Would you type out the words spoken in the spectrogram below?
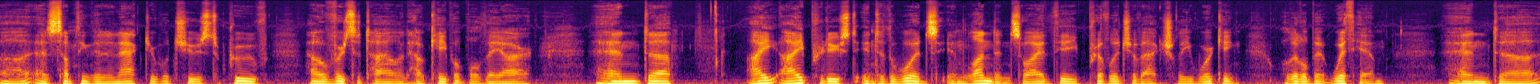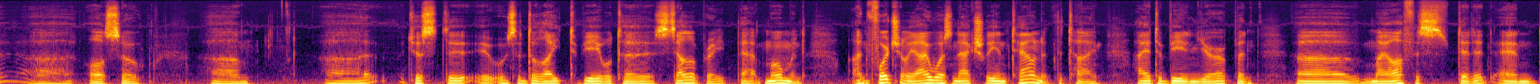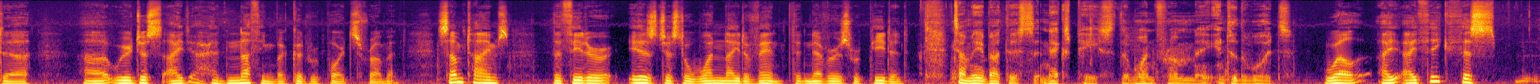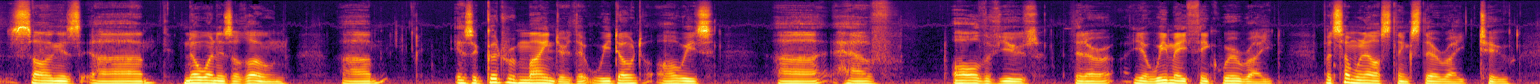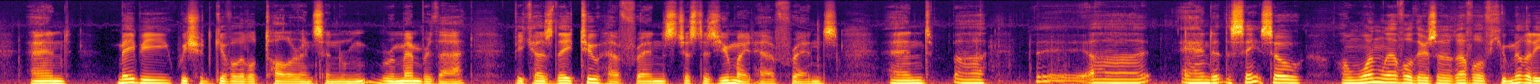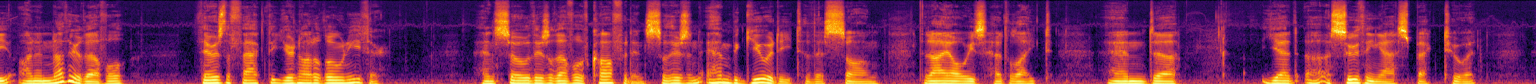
uh, as something that an actor will choose to prove how versatile and how capable they are. And uh, I, I produced Into the Woods in London, so I had the privilege of actually working a little bit with him, and uh, uh, also um, uh, just uh, it was a delight to be able to celebrate that moment. Unfortunately, I wasn't actually in town at the time. I had to be in Europe, and uh, my office did it, and uh, we were just I had nothing but good reports from it. Sometimes the theater is just a one night event that never is repeated. Tell me about this next piece, the one from uh, Into the Woods. Well, I, I think this song is uh, No One Is Alone, um, is a good reminder that we don't always uh, have all the views that are, you know, we may think we're right, but someone else thinks they're right too. And maybe we should give a little tolerance and rem- remember that because they too have friends, just as you might have friends. And uh, uh, and at the same so on one level there's a level of humility. On another level there's the fact that you're not alone either. And so there's a level of confidence. So there's an ambiguity to this song that i always had liked. And uh, yet a soothing aspect to it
